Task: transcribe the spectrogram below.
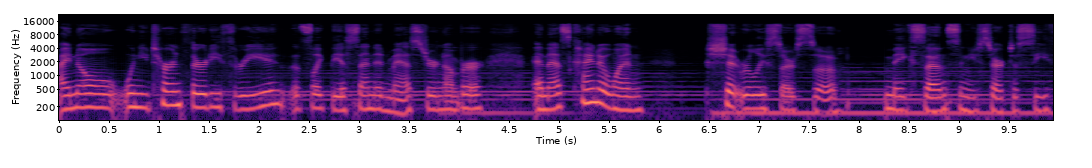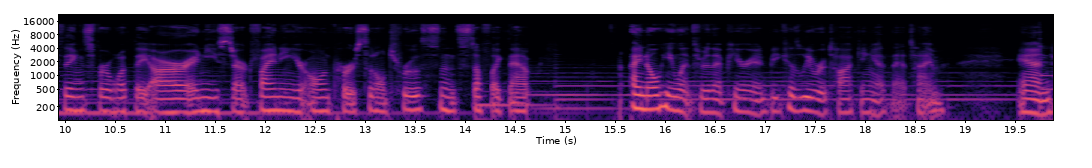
I know when you turn 33, that's like the ascended master number, and that's kind of when shit really starts to make sense and you start to see things for what they are and you start finding your own personal truths and stuff like that. I know he went through that period because we were talking at that time. And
